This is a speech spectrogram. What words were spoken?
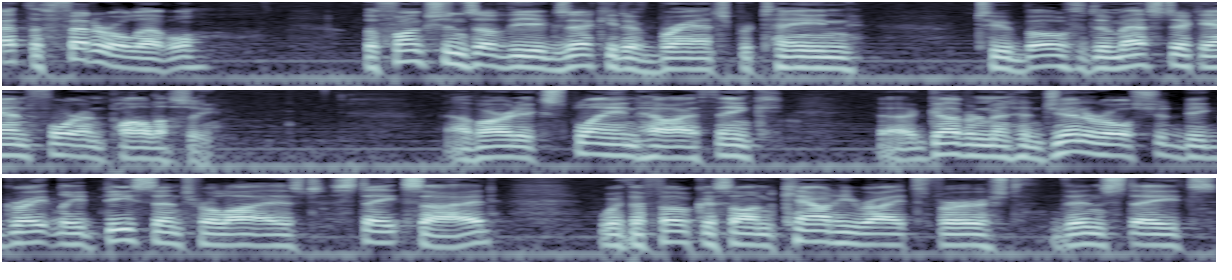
At the federal level, the functions of the executive branch pertain to both domestic and foreign policy. I've already explained how I think uh, government in general should be greatly decentralized stateside with a focus on county rights first, then states,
